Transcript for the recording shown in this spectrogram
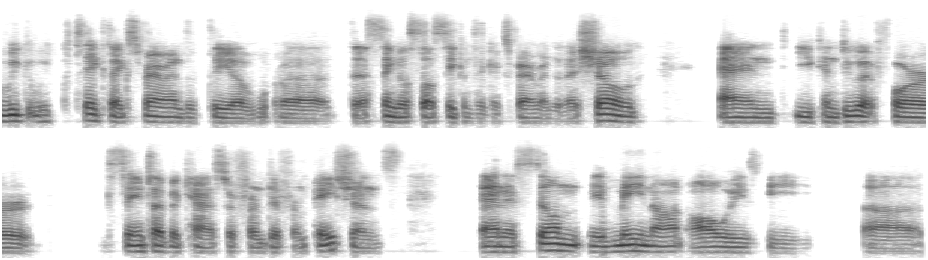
we could, we could take the experiment that the uh, the single cell sequencing experiment that I showed, and you can do it for same type of cancer from different patients, and it still it may not always be uh,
